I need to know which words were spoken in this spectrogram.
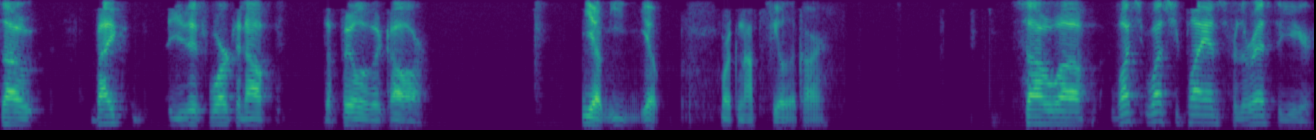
So, bake you just working off the feel of the car. Yep, yep, working off the feel of the car. So, uh, what's what's your plans for the rest of the year?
